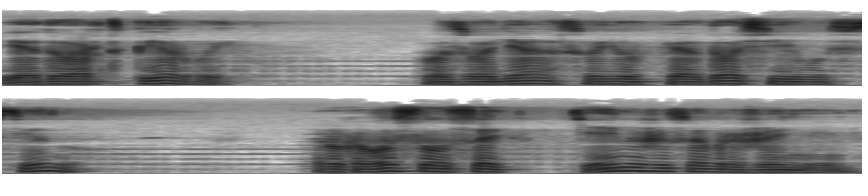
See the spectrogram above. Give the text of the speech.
И Эдуард I, возводя свою Феодосиеву стену, руководствовался теми же соображениями.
